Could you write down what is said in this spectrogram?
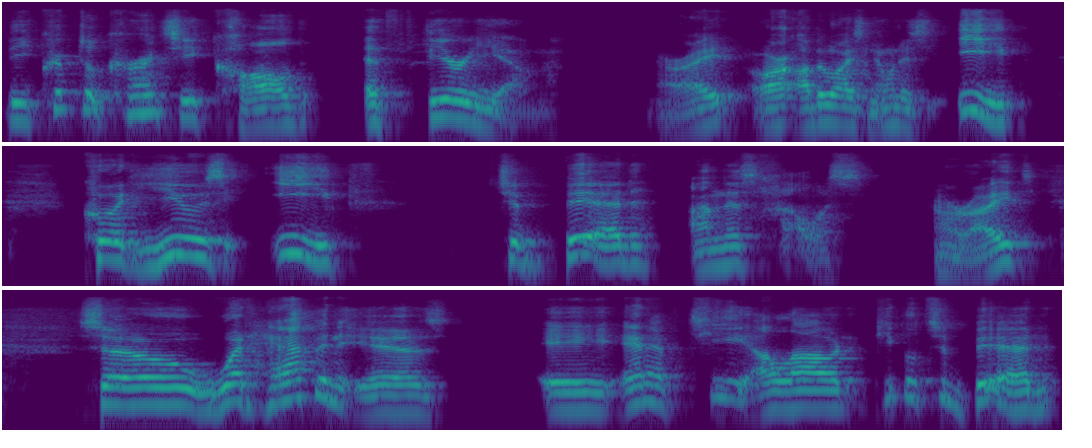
the cryptocurrency called Ethereum, all right, or otherwise known as ETH, could use ETH to bid on this house, all right? So what happened is a NFT allowed people to bid,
